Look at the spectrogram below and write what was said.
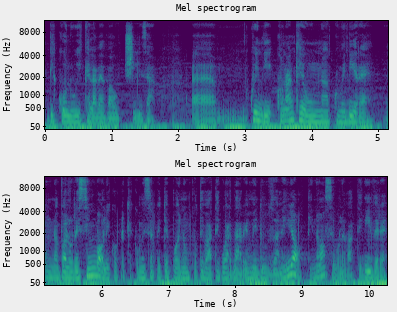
di colui che l'aveva uccisa? Um, quindi con anche un, dire, un, valore simbolico, perché come sapete poi non potevate guardare Medusa negli occhi, no? se volevate vivere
